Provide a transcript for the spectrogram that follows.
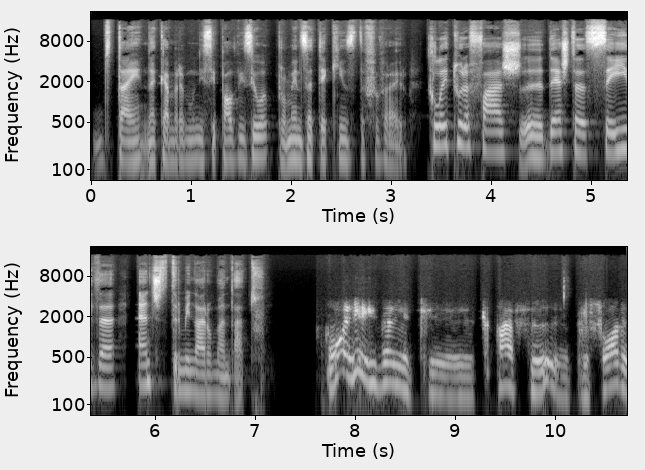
detém na Câmara Municipal de Viseu, pelo menos até 15 de fevereiro. Que leitura faz uh, desta saída antes de terminar o mandato? Bom, a ideia que, que passa eh, para fora,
